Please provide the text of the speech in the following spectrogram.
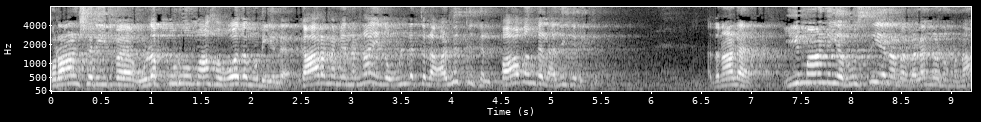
குரான் ஷரீஃபை உளப்பூர்வமாக ஓத முடியல. காரணம் என்னன்னா எங்க உள்ளத்துல அழுக்குகள் பாவங்கள் அதிகரிக்கும். அதனால ஈமானிய ருசியை நம்ம விளங்கணும்னா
